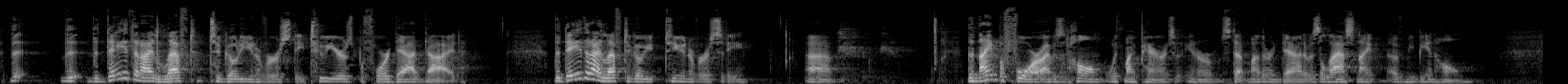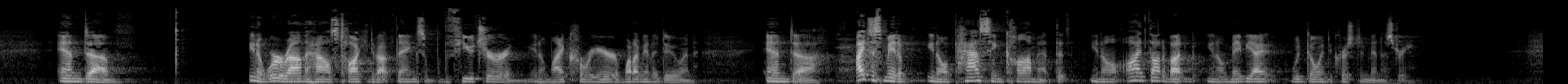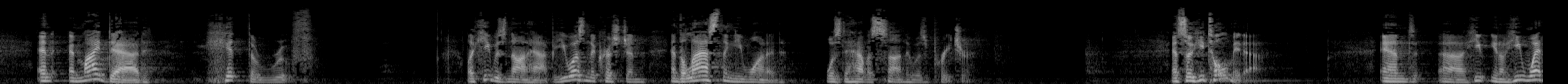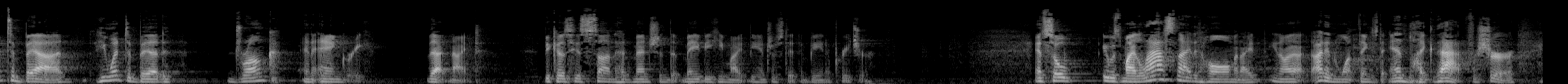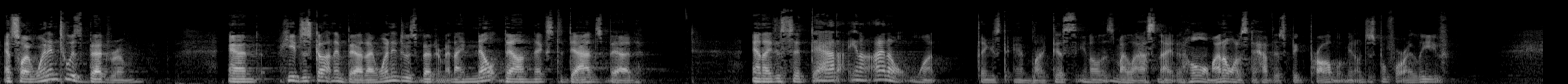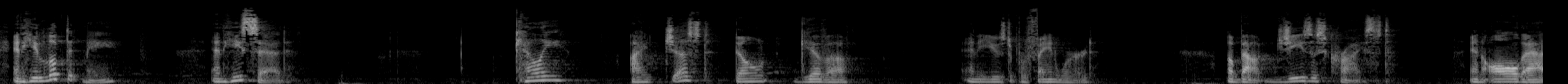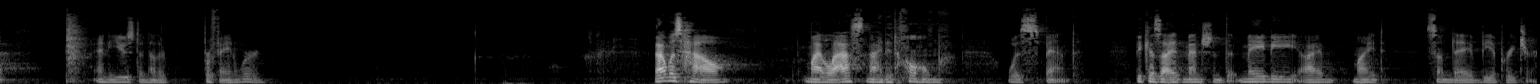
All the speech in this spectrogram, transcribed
The, the, the day that I left to go to university, two years before Dad died, the day that I left to go to university, uh, the night before, I was at home with my parents, you know, stepmother and dad. It was the last night of me being home. And, um, you know, we're around the house talking about things, the future, and, you know, my career, and what I'm going to do. And, and uh, I just made a, you know, a passing comment that, you know, oh, I thought about, you know, maybe I would go into Christian ministry. And, and my dad hit the roof. Like he was not happy. He wasn't a Christian, and the last thing he wanted was to have a son who was a preacher. And so he told me that. And uh, he, you know, he went to bed. He went to bed drunk and angry that night because his son had mentioned that maybe he might be interested in being a preacher. And so it was my last night at home, and I, you know, I, I didn't want things to end like that for sure. And so I went into his bedroom, and he had just gotten in bed. I went into his bedroom, and I knelt down next to Dad's bed and I just said, Dad, you know, I don't want things to end like this. You know, this is my last night at home. I don't want us to have this big problem, you know, just before I leave. And he looked at me and he said, Kelly, I just don't give up. And he used a profane word about Jesus Christ and all that. And he used another profane word. That was how my last night at home was spent because I had mentioned that maybe I might someday be a preacher.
